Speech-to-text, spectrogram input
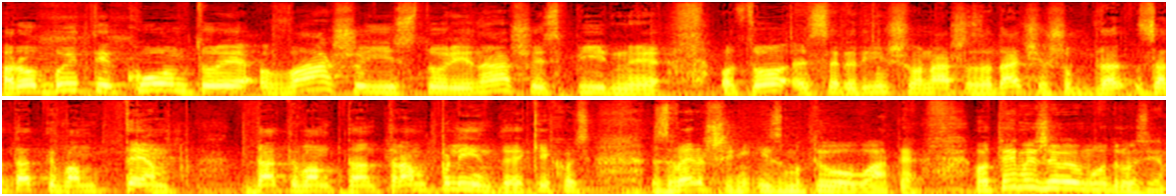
робити контури вашої історії, нашої спільної, ото серед іншого наша задача, щоб задати вам темп, дати вам трамплін до якихось звершень і змотивувати. От і ми живемо, друзі.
